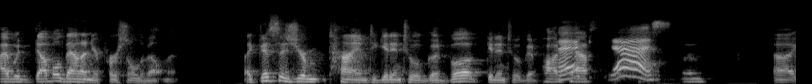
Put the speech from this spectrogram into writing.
i would double down on your personal development like this is your time to get into a good book, get into a good podcast. Heck, yes. Uh,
